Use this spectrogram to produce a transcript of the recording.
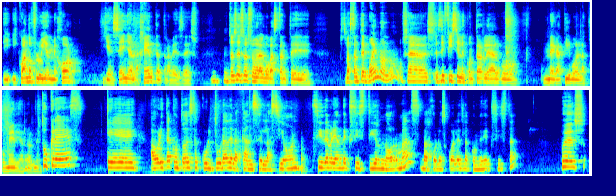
y, y cuándo fluyen mejor, y enseña a la gente a través de eso. Uh -huh. Entonces eso es algo bastante, pues bastante bueno, ¿no? O sea, es, es difícil encontrarle algo negativo en la comedia realmente. ¿Tú crees que ahorita con toda esta cultura de la cancelación, sí deberían de existir normas bajo las cuales la comedia exista? Pues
